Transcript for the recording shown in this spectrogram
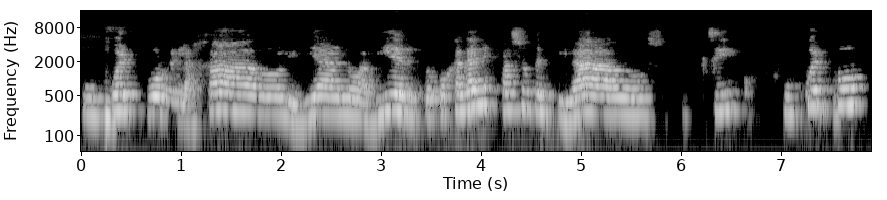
Un cuerpo relajado, liviano, abierto, ojalá en espacios ventilados, ¿sí? Un cuerpo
